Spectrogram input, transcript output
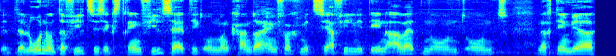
der Lohn und der Filz ist extrem vielseitig und man kann da einfach mit sehr vielen Ideen arbeiten und, und nachdem wir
